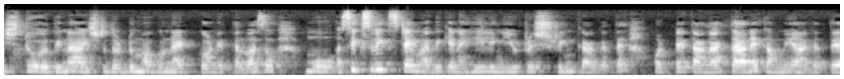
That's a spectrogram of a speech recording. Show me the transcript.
ಇಷ್ಟು ದಿನ ಇಷ್ಟು ದೊಡ್ಡ ಮಗುನ ಇಟ್ಕೊಂಡಿತ್ತಲ್ವ? ಸೊ ಮೂ ಸಿಕ್ಸ್ ವೀಕ್ಸ್ ಟೈಮ್ ಅದಕ್ಕೇನೆ ಹೀಲಿಂಗ್ ಯೂಟ್ರಸ್ ಶ್ರಿಂಕ್ ಆಗುತ್ತೆ. ಹೊಟ್ಟೆ ತಾನಾಗ್ ತಾನೇ ಕಮ್ಮಿ ಆಗುತ್ತೆ.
